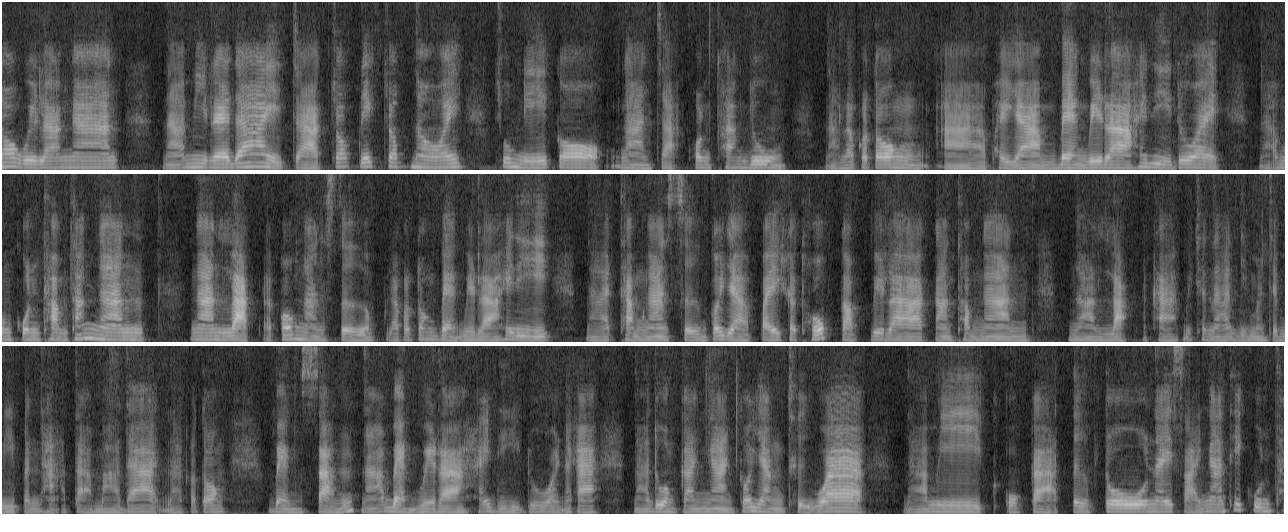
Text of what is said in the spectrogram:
นอกเวลางานนะมีรายได้จากจ็อบเล็กจ็อบน้อย ช่วงนี้ก็งานจะค่อนข้างยุ่งนะแล้วก็ต้องอพยายามแบ่งเวลาให้ดีด้วยนะบางคนทำทั้งงาน งานหลักแล้วก็งานเสริม แล้วก็ต้องแบ่งเวลาให้ดีนะทำงานเสริมก็อย่าไปกระทบกับเวลาการทำงานงานหลักนะคะม่ฉะนั้นเดี๋ยวมันจะมีปัญหาตามมาได้นะก็ต้องแบ่งสรรนะแบ่งเวลาให้ดีด้วยนะคะนะดวงการงานก็ยังถือว่านะมีโอกาสเติบโตในสายงานที่คุณท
